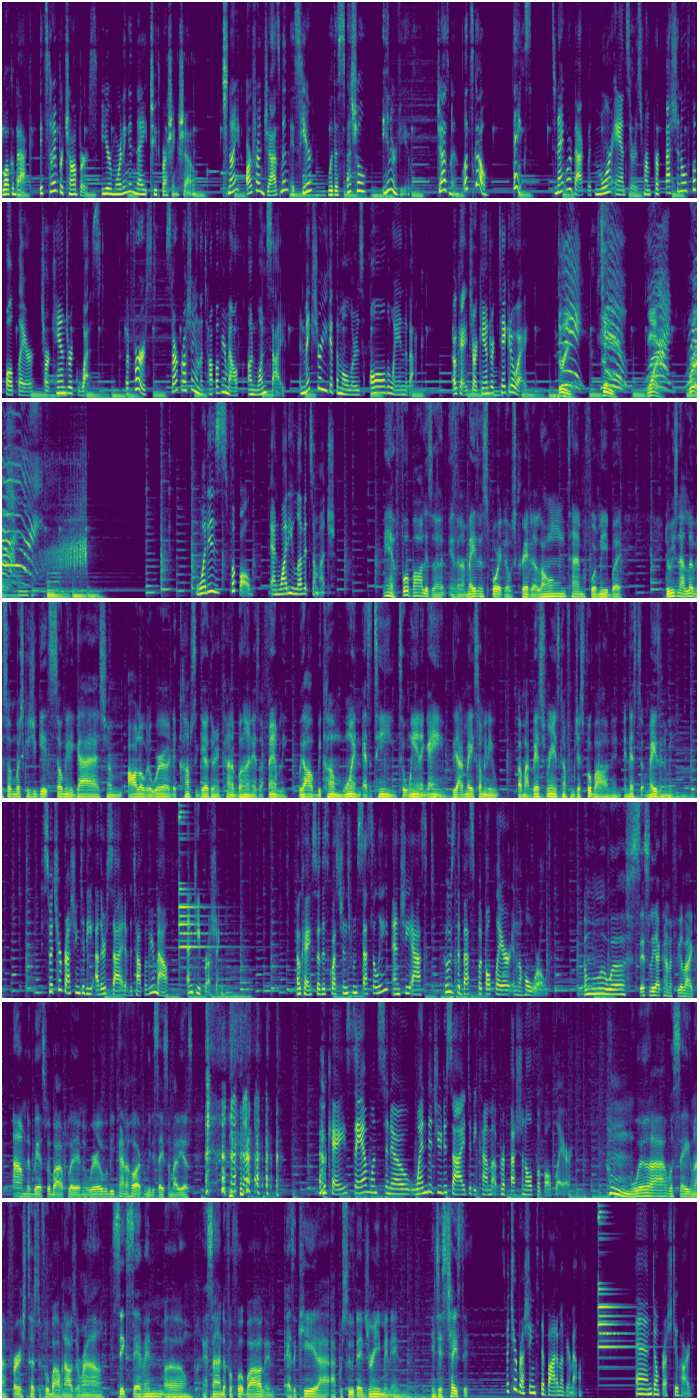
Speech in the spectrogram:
Welcome back. It's time for Chompers, your morning and night toothbrushing show. Tonight, our friend Jasmine is here with a special interview. Jasmine, let's go. Thanks. Tonight we're back with more answers from professional football player Charcandrick West. But first, start brushing on the top of your mouth on one side and make sure you get the molars all the way in the back. Okay, Charcandrick, take it away. Three, two, one, What is football and why do you love it so much? Man, football is a is an amazing sport that was created a long time before me, but the reason I love it so much because you get so many guys from all over the world that comes together and kind of bond as a family. We all become one as a team to win a game. I made so many of my best friends come from just football, and, and that's amazing to me. Switch your brushing to the other side of the top of your mouth and keep brushing. Okay, so this question's from Cecily, and she asked, Who's the best football player in the whole world? Um, well, Cecily, I kind of feel like I'm the best football player in the world. It would be kind of hard for me to say somebody else. okay, Sam wants to know when did you decide to become a professional football player? Hmm, well, I would say when I first touched the football when I was around six, seven, um, I signed up for football. And as a kid, I, I pursued that dream and, and, and just chased it. Switch your brushing to the bottom of your mouth. And don't brush too hard.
